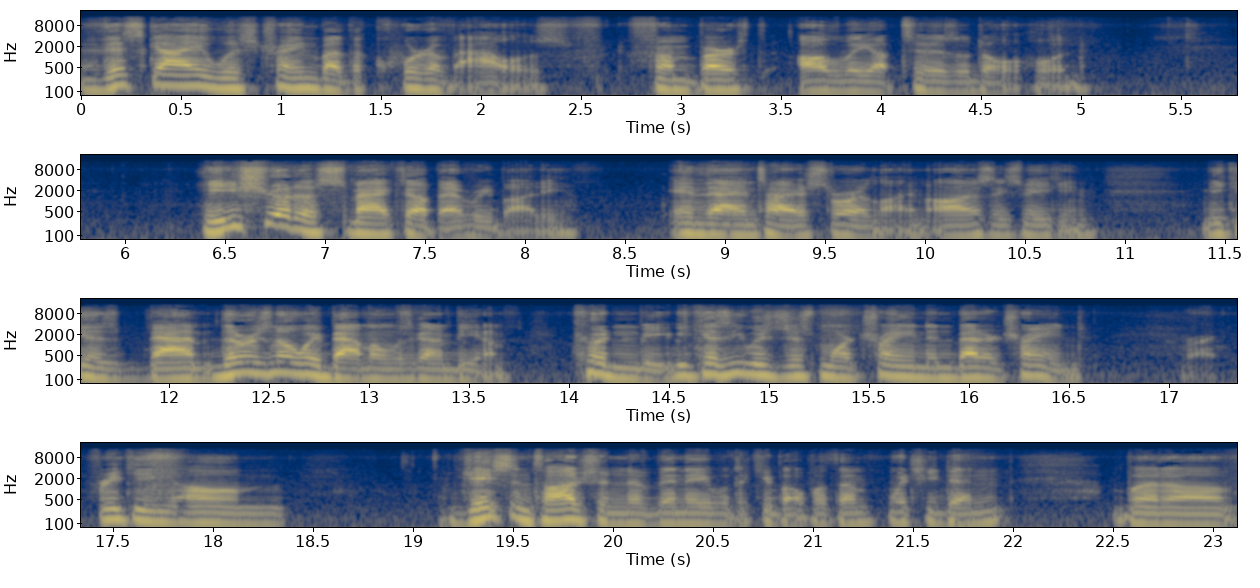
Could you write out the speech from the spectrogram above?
This guy was trained by the Court of Owls f- from birth all the way up to his adulthood. He should have smacked up everybody in that entire storyline, honestly speaking. Because Bat- there was no way Batman was going to beat him. Couldn't be. Because he was just more trained and better trained. Right. Freaking, um, Jason Todd shouldn't have been able to keep up with him, which he didn't. But um,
